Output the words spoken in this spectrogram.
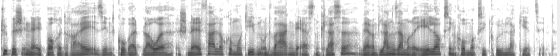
Typisch in der Epoche 3 sind kobaltblaue Schnellfahrlokomotiven und Wagen der ersten Klasse, während langsamere E-Loks in Chromoxidgrün lackiert sind.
